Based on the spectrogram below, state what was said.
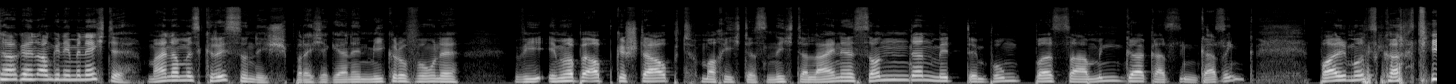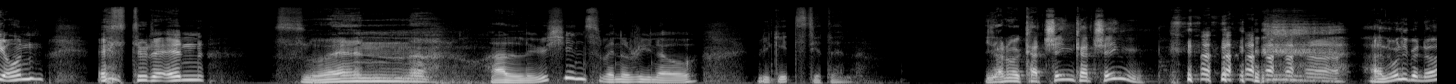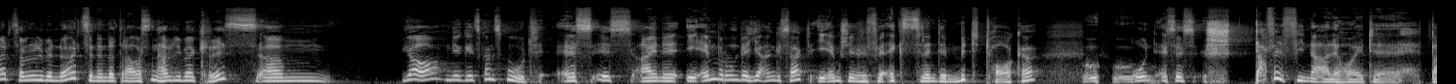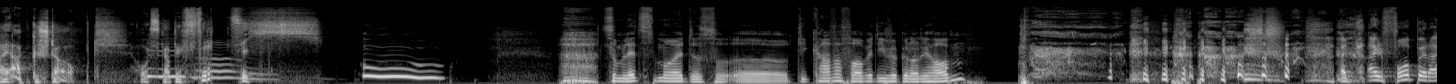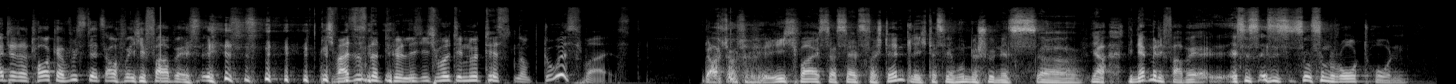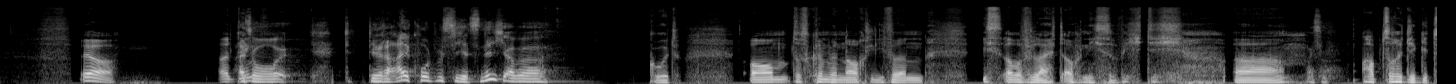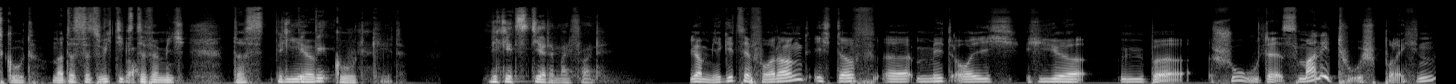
Tage und angenehme Nächte. Mein Name ist Chris und ich spreche gerne in Mikrofone. Wie immer bei Abgestaubt mache ich das nicht alleine, sondern mit dem Pumper Saminga Kassing Kassing, Palmus Kartion, S to the N, Sven. Hallöchen, Svenerino. Wie geht's dir denn? Ja, nur Katsching, Katsching. hallo, liebe Nerds, hallo, liebe Nerdsinnen da draußen, hallo, lieber Chris. Ähm, ja, mir geht's ganz gut. Es ist eine EM-Runde hier angesagt. EM steht für exzellente Mittalker. Und es ist Staffelfinale heute bei Abgestaubt. Ausgabe 40. Zum letzten Mal das, äh, die Coverfarbe, die wir gerade haben. Ein, ein, vorbereiteter Talker wüsste jetzt auch, welche Farbe es ist. ich weiß es natürlich. Ich wollte nur testen, ob du es weißt. Ja, ich weiß das selbstverständlich, dass wir ein wunderschönes, äh, ja, wie nennt man die Farbe? Es ist, es ist so, so ein Rotton. Ja. Also, den RAL-Code wüsste ich jetzt nicht, aber. Gut. Um, das können wir nachliefern. Ist aber vielleicht auch nicht so wichtig. Äh, also. Hauptsache dir geht's gut. Na, das ist das Wichtigste ja. für mich, dass wie, dir wie, wie, gut geht. Wie geht's dir denn, mein Freund? Ja, mir geht's hervorragend. Ich darf äh, mit euch hier über Schuh des Manitou sprechen.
